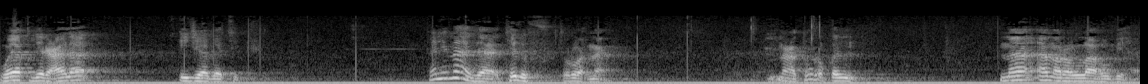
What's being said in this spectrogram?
ويقدر على إجابتك. فلماذا تلف تروح مع مع طرق ما أمر الله بها.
